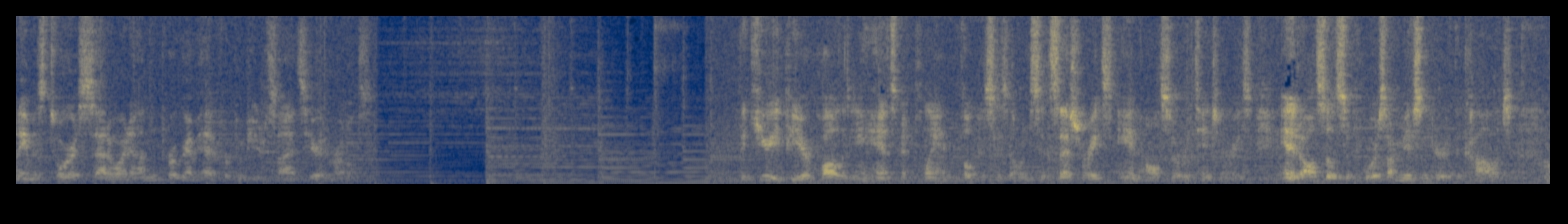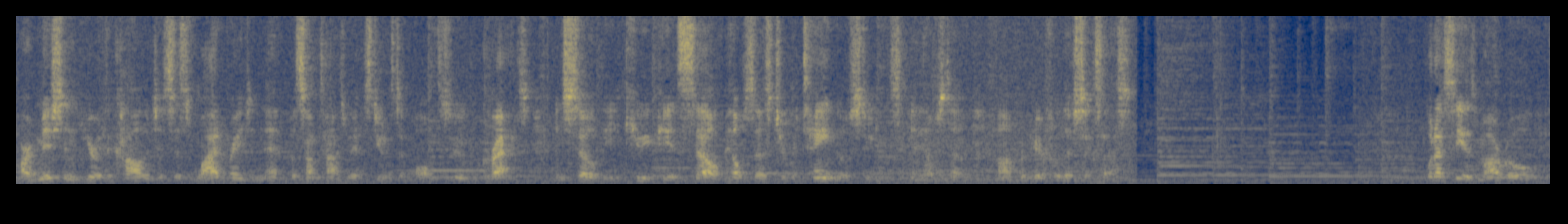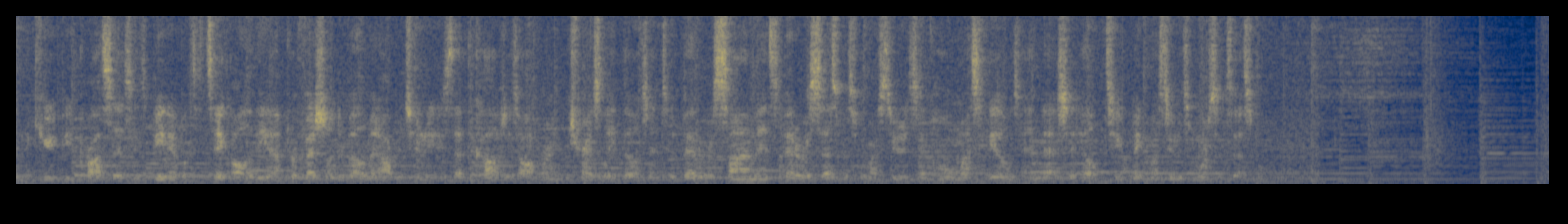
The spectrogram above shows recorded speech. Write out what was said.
name is Taurus Satterwhite and I'm the program head for computer science here at Reynolds. The QEP or Quality Enhancement Plan focuses on success rates and also retention rates. And it also supports our mission here at the college. Our mission here at the college is this wide ranging net, but sometimes we have students that fall through the cracks. And so the QEP itself helps us to retain those students and helps them uh, prepare for their success. What I see as my role in the QEP process is being able to take all of the uh, professional development opportunities that the college is offering and translate those into better assignments, better assessments for my students and hone my skills and that should help to make my students more successful.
